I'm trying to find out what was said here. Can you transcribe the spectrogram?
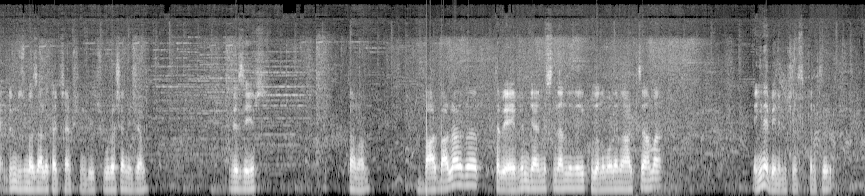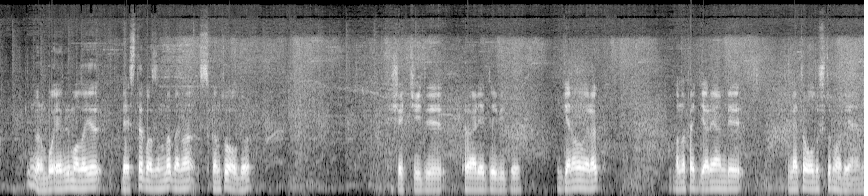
Yani dümdüz mezarlık açacağım şimdi hiç uğraşamayacağım. Ve zehir. Tamam. Barbarlar da tabi evrim gelmesinden dolayı kullanım oranı arttı ama ya yine benim için sıkıntı. Bilmiyorum bu evrim olayı deste bazında bana sıkıntı oldu. Fişekçiydi, kraliyet deviydi. Genel olarak bana pek yarayan bir meta oluşturmadı yani.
